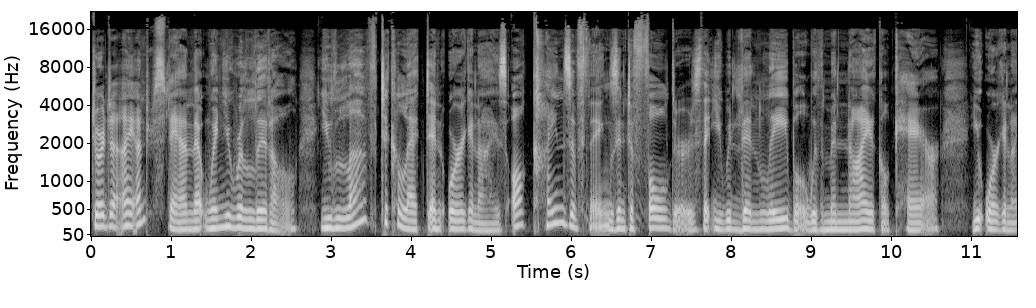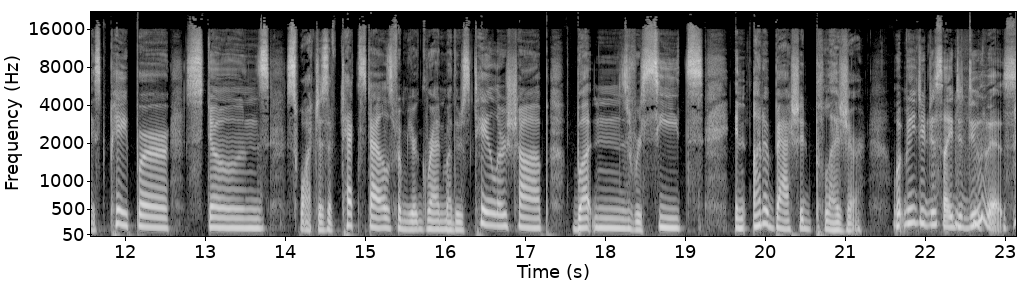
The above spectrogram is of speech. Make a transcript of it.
Giorgia, I understand that when you were little, you loved to collect and organize all kinds of things into folders that you would then label with maniacal care. You organized paper, stones, swatches of textiles from your grandmother's tailor shop, buttons, receipts, in unabashed pleasure. What made you decide to do this?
